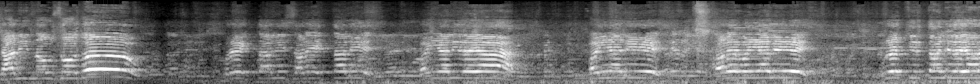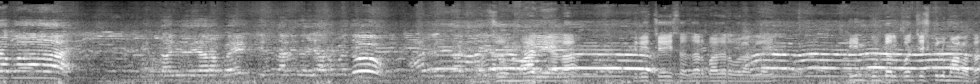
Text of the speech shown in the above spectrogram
चालीस नौ सौ दो. पूरे इकतालीस साढ़े इकतालीस बयालीस हजार. बयालीस. साढ़े बयालीस पूरे तिरतालीस हजार रुपये. तिरतालीस हजार रुपये तिरतालीस हजार रुपये दो. जो माल आहे याला त्रेचाळीस हजार बाजार भाव लागलाय. तीन क्विंटल पंचवीस किलो माल होता.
